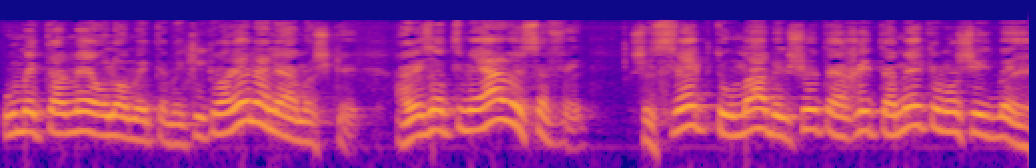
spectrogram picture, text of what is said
הוא מטמא או לא מטמא, כי כבר אין עליה משקה, הרי זאת טמאה בספק. שספק טומאה ברשות היחיד טמא כמו שהתבהר,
